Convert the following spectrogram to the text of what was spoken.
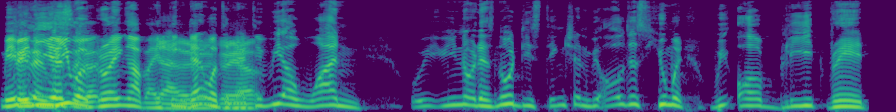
maybe 20 when years we were ago. growing up. I Yeah, think we that were was the growing narrative. We are one. We, you know, there's no distinction. We're all just human. We all bleed red.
